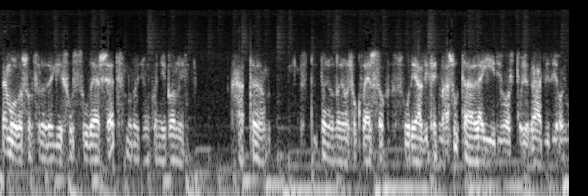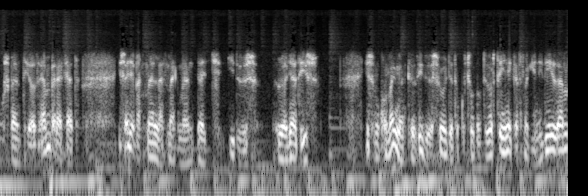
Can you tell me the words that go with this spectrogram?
Nem olvasom fel az egész hosszú verset, maradjunk annyiban, hogy hát nagyon-nagyon sok verszak szóriázik egymás után, leírja azt, hogy az árvízi hajós menti az embereket, és egyebek mellett megment egy idős hölgyet is, és amikor megmenti az idős hölgyet, akkor csoda történik, ezt megint idézem,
